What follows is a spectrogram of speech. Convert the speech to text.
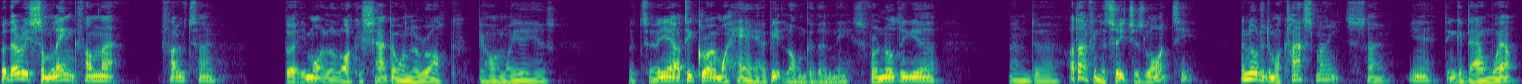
But there is some length on that photo, but it might look like a shadow on the rock behind my ears. But uh, yeah, I did grow my hair a bit longer than this for another year, and uh, I don't think the teachers liked it, and nor did my classmates. So yeah, didn't go down well.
